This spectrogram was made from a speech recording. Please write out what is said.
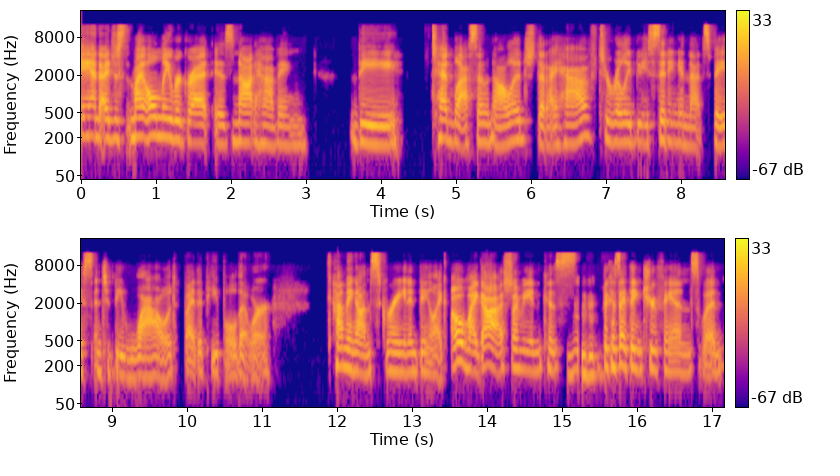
and I just my only regret is not having the Ted Lasso knowledge that I have to really be sitting in that space and to be wowed by the people that were coming on screen and being like, "Oh my gosh!" I mean, because mm-hmm. because I think true fans would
